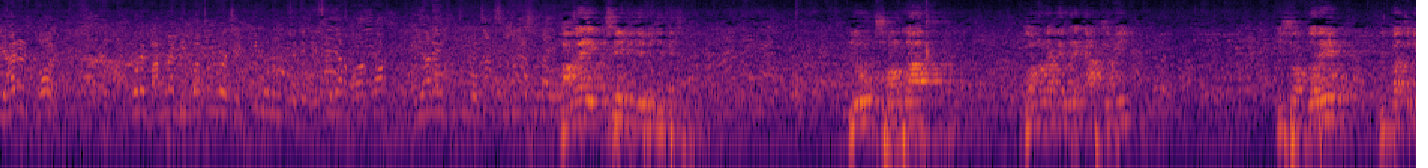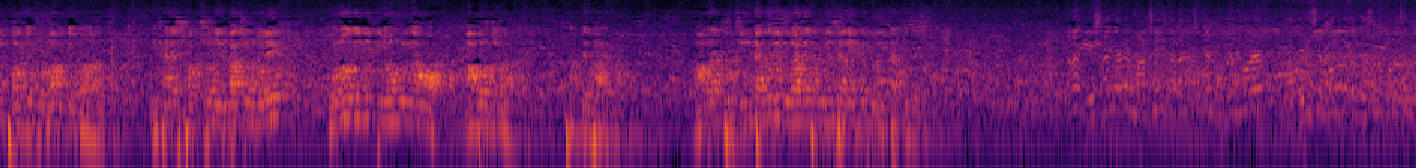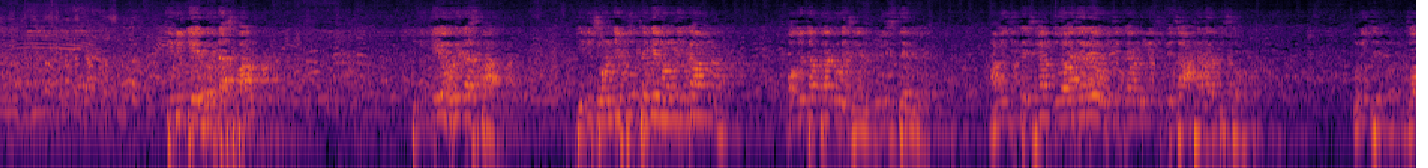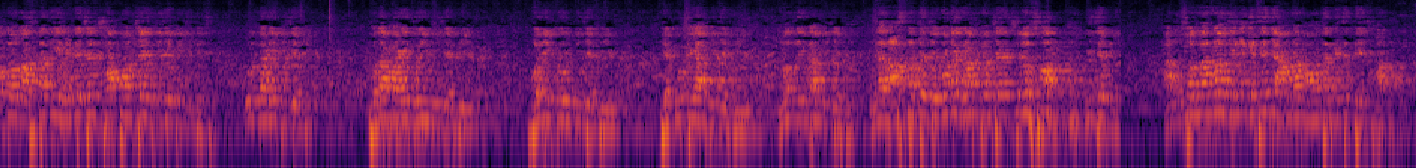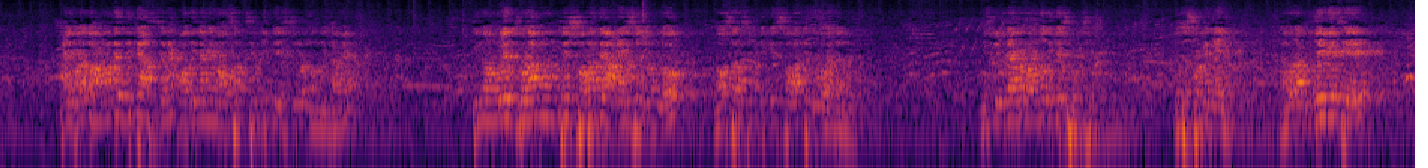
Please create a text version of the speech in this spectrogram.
বিহারের ফল করে বাংলার নির্বাচন রয়েছে, কি মনে হচ্ছে যে এসআইআর হওয়ার পর বিহারে এই প্রথম রেজাল্ট সেখানে এতটা বাংলায় একুশেই বিজেপি জিতেছে। লুট, সন্ত্রাস, গণনা কেন্দ্রে কারচুপি, এসব করে নির্বাচনী ফলকে প্রভাবিত করা হয়েছে। এখানে স্বচ্ছ নির্বাচন হলে কোনোদিনই তৃণমূল নামক আবর্জনা থাকতে পারে না। আমরা খুব চিন্তা করি দু হাজার কুড়ি সালে একটু পরীক্ষা করেছি দাদা মাঝেই দেখা যাচ্ছে যে নভেম্বরে অভিষেক বন্দ্যোপাধ্যায় ঘোষণা করেছেন তিনি বিভিন্ন জেলাতে যাত্রা শুরু করবেন। তিনি কে? হরিদাস পাল। তিনি কে? হরিদাস পাল। তিনি চণ্ডীপুর থেকে নন্দীগ্রাম পদযাত্রা করেছিলেন পুলিশদের নিয়ে। আমি জিতেছিলাম দু হাজারে অভিজিৎ গাঙ্গুলি জিতেছে আট হাজার দুশো। উনি যত রাস্তা দিয়ে হেঁটেছেন, সব পঞ্চায়েত বিজেপি জিতেছে। ফুলবাড়ি বিজেপি খোদাবাড়ি দুই BJP, Haripur BJP, Bhekutia BJP, Nandigram BJP. উনার রাস্তাতে যে গোটা গ্রাম পঞ্চায়েত ছিল, সব বিজেপি। আর মুসলমানরাও জেনে গেছে যে আমরা মমতার কাছে তেজ পাতা তাই হয়তো আমাদের দিকে আসছে না, কদিন আগে নওসাদ সিদ্দিকি এসেছিল নন্দীগ্রামে। তৃণমূলের জোড়া মন্ত্রীর সভাতে আড়াইশো জন লোক নওসাদ সিদ্দিকির সভাতে দু হাজার লোক। মুসলিমরা এখন অন্যদিকে ছুটছে। ওদের সঙ্গে নেই। ওরা বুঝে গেছে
